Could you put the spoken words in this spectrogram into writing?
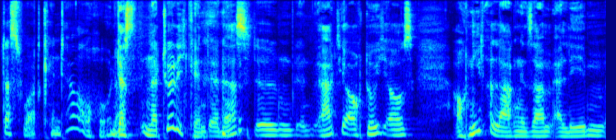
das Wort kennt er auch, oder? Das, natürlich kennt er das. Ähm, er hat ja auch durchaus auch Niederlagen in seinem Erleben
